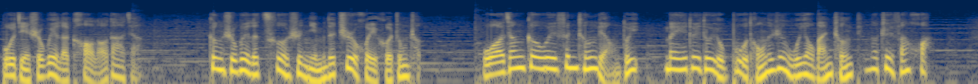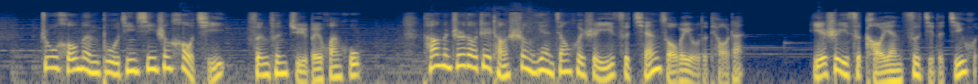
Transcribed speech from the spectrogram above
不仅是为了犒劳大家，更是为了测试你们的智慧和忠诚。我将各位分成两队，每队都有不同的任务要完成。”听到这番话，诸侯们不禁心生好奇，纷纷举杯欢呼。他们知道这场盛宴将会是一次前所未有的挑战，也是一次考验自己的机会。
